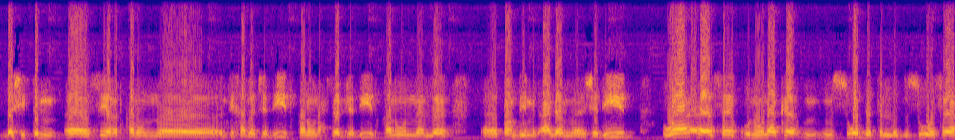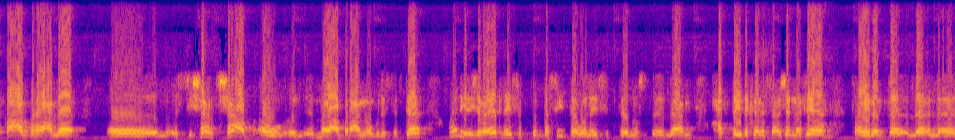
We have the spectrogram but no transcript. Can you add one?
باش يتم آه، صياغة قانون آه، انتخابات جديد، قانون احزاب جديد، قانون آه، تنظيم الإعلام جديد وسيكون هناك مسودة الدستور سيقع عرضها على استشارة الشعب أو ما يعبر عنه بالاستفتاء وهذه الإجراءات ليست بسيطة وليست مست... يعني حتى إذا كان استعجلنا فيها فهي. لا, لا, لا,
